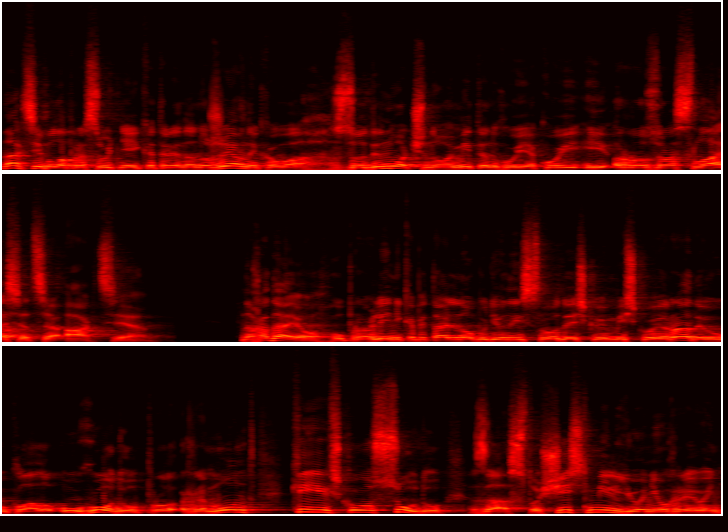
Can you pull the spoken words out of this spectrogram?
На акції була присутня і Катерина Ножевникова з одиночного мітингу, якої і розрослася ця акція. Нагадаю, управління капітального будівництва Одеської міської ради уклало угоду про ремонт Київського суду за 106 мільйонів гривень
